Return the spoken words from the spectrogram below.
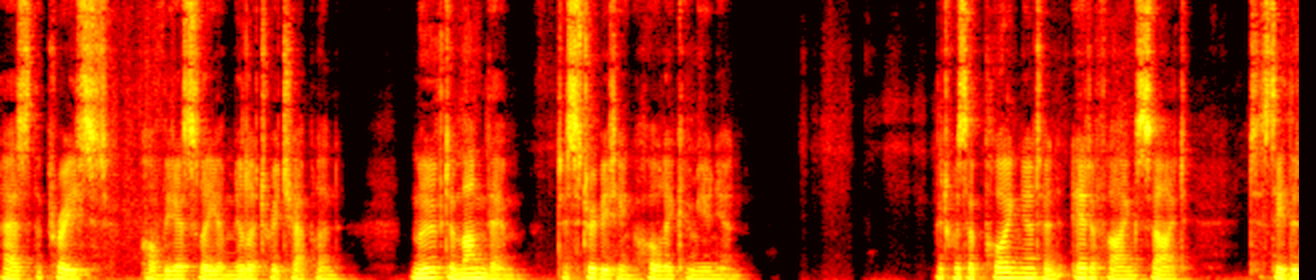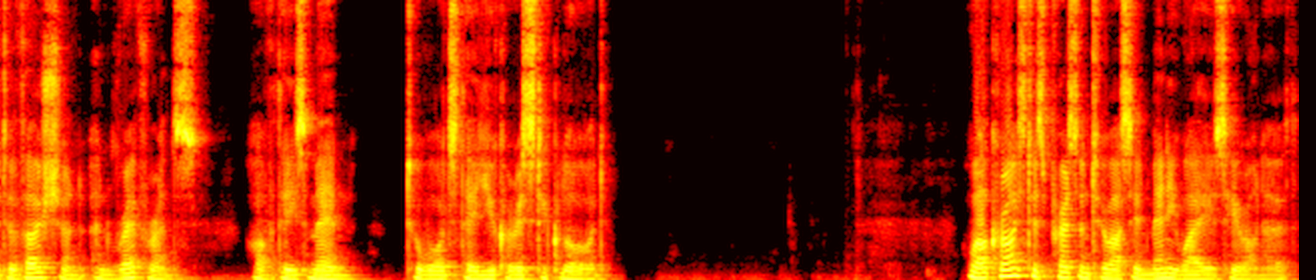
as the priest, obviously a military chaplain, moved among them distributing Holy Communion. It was a poignant and edifying sight to see the devotion and reverence of these men towards their Eucharistic Lord. While Christ is present to us in many ways here on earth,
